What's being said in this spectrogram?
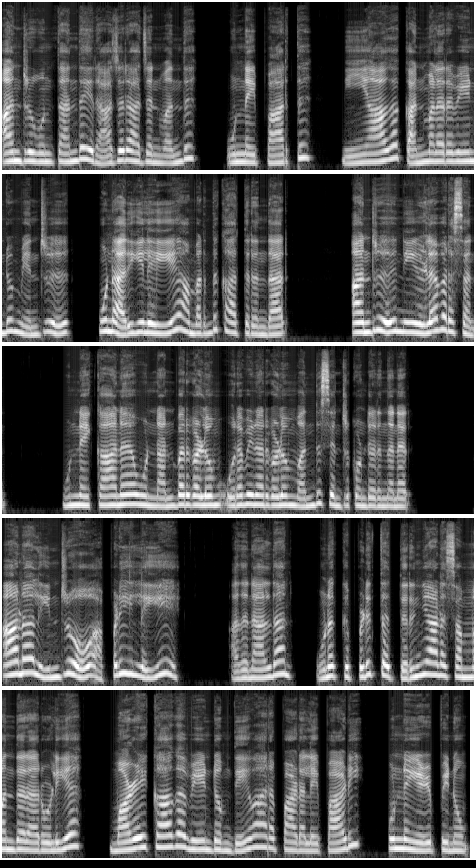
அன்று உன் தந்தை ராஜராஜன் வந்து உன்னை பார்த்து நீயாக கண்மலர வேண்டும் என்று உன் அருகிலேயே அமர்ந்து காத்திருந்தார். அன்று நீ இளவரசன். உன்னை காண உன் நண்பர்களும் உறவினர்களும் வந்து சென்று கொண்டிருந்தனர். ஆனால் இன்றோ அப்படியில்லையே அதனால்தான் உனக்கு பிடித்த திருஞான சம்பந்தர் அருளிய மழைக்காக வேண்டும் தேவாரப் பாடலை பாடி உன்னை எழுப்பினோம்.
